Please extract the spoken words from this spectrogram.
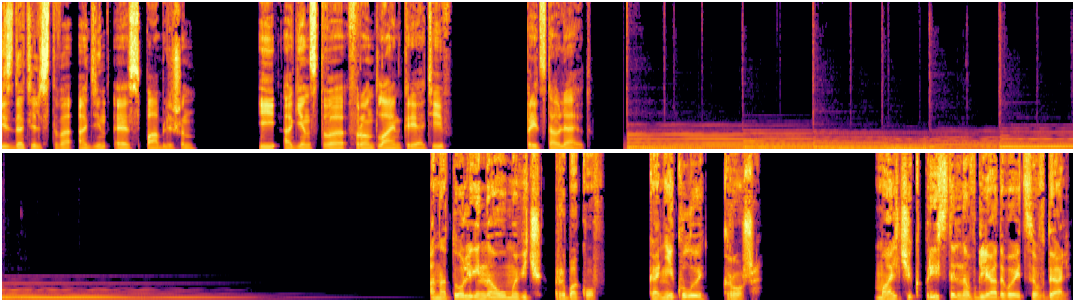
Издательство 1С Publishing и агентство Frontline Creative представляют Анатолий Наумович Рыбаков. Каникулы Кроша. Мальчик пристально вглядывается вдаль.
